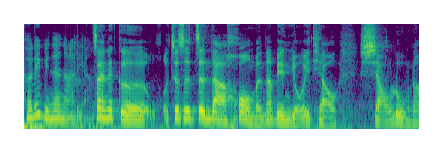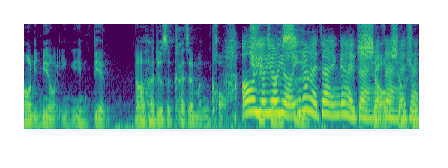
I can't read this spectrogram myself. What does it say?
可丽饼在哪里啊？在那个就是正大后门那边有一条小路，然后里面有影印店。然后他就是开在门口哦，有有有，应该还在，应该还在，还在还在。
